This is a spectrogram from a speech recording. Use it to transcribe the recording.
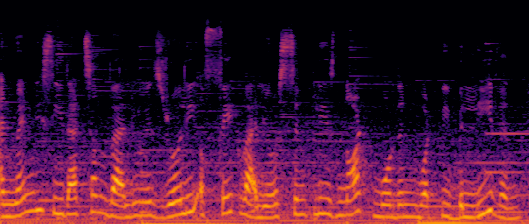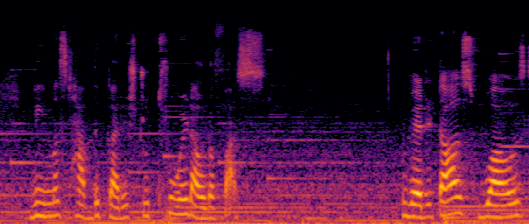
And when we see that some value is really a fake value or simply is not more than what we believe in, we must have the courage to throw it out of us. Veritas vos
